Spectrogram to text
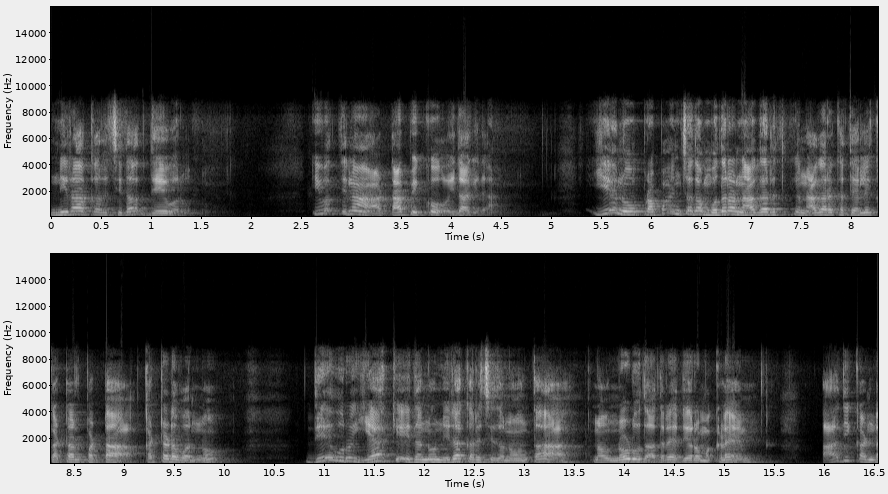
ನಿರಾಕರಿಸಿದ ದೇವರು. ಇವತ್ತಿನ ಟಾಪಿಕ್ಕು ಇದಾಗಿದೆ. ಏನು ಪ್ರಪಂಚದ ಮೊದಲ ನಾಗರಿಕ ನಾಗರಿಕತೆಯಲ್ಲಿ ಕಟ್ಟಲ್ಪಟ್ಟ ಕಟ್ಟಡವನ್ನು ದೇವರು ಯಾಕೆ ಇದನ್ನು ನಿರಾಕರಿಸಿದನು ಅಂತ ನಾವು ನೋಡುವುದಾದರೆ, ದೇವರ ಮಕ್ಕಳೇ ಆದಿಕಂಡ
